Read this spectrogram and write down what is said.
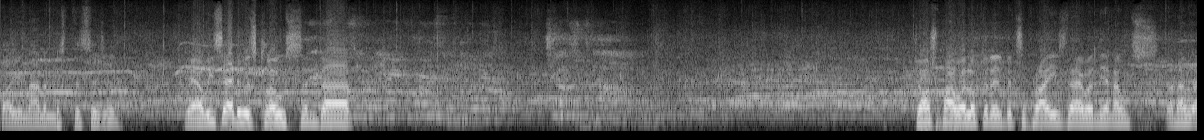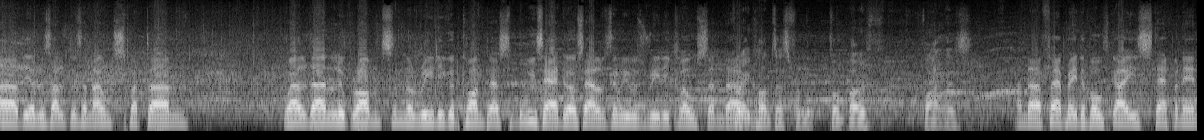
by unanimous decision. Yeah, we said it was close, and uh, Josh Powell looked a little bit surprised there when the announce, uh, the result was announced, but um, well done, Luke Robinson. A really good contest. But we said to ourselves that we was really close, and um, Great contest from the, from both fighters. and uh, fair play to both guys stepping in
